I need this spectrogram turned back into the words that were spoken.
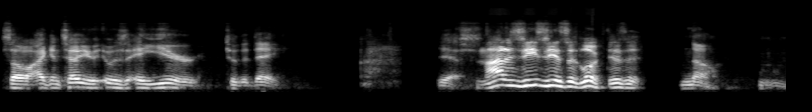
so I can tell you it was a year to the day. Yes. Not as easy as it looked, is it? No. Mm-mm.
